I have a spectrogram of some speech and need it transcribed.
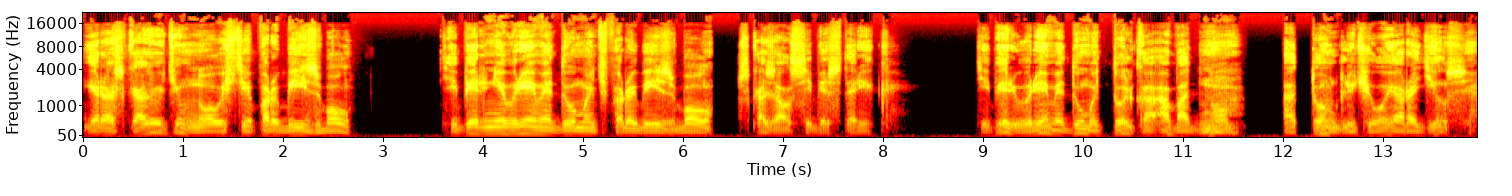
и рассказывать им новости про бейсбол. «Теперь не время думать про бейсбол», — сказал себе старик. «Теперь время думать только об одном, о том, для чего я родился.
